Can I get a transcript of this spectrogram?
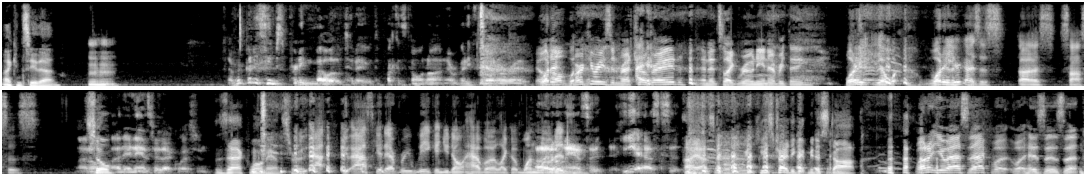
I can see that. hmm Everybody seems pretty mellow today. What the fuck is going on? Everybody feeling all right? What are- what- Mercury's in retrograde and it's like Rooney and everything. What are yeah? What, what are your guys' uh, sauces? I don't. So- I didn't answer that question. Zac won't answer You, it. a- you ask it every week, and you don't have a like a one I loaded. don't answer it. He asks it. I ask him every week. He's tried to get me to stop. Why don't you ask Zac what, what his is then?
